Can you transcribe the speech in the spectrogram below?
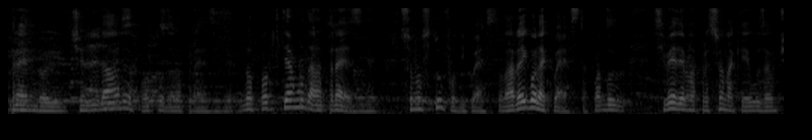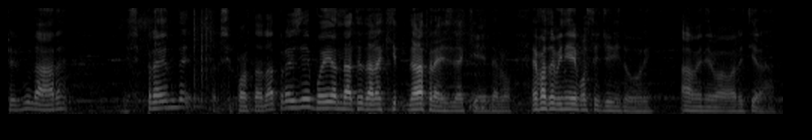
Prendo il cellulare e lo porto dalla preside. Lo portiamo dalla preside. Sono stufo di questo. La regola è questa. Quando si vede una persona che usa un cellulare, si prende, si porta dalla preside e voi andate dalla, dalla preside a chiederlo. E fate venire i vostri genitori a venirlo a ritirare.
